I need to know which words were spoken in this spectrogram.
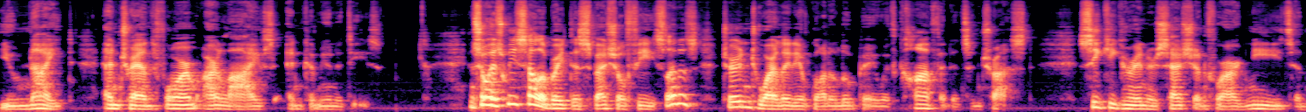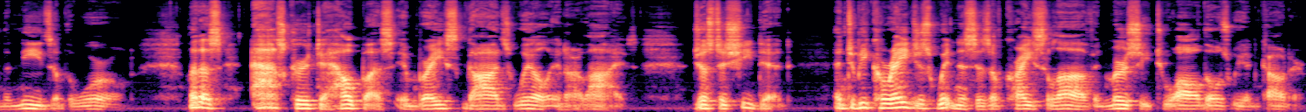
unite, and transform our lives and communities. And so, as we celebrate this special feast, let us turn to Our Lady of Guadalupe with confidence and trust, seeking her intercession for our needs and the needs of the world. Let us ask her to help us embrace God's will in our lives, just as she did, and to be courageous witnesses of Christ's love and mercy to all those we encounter.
